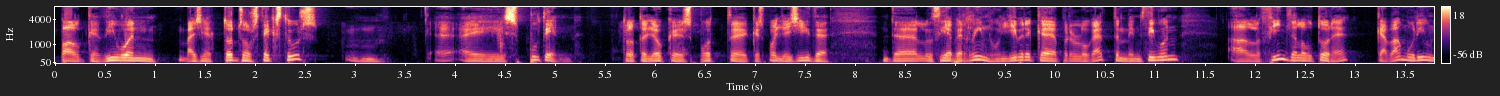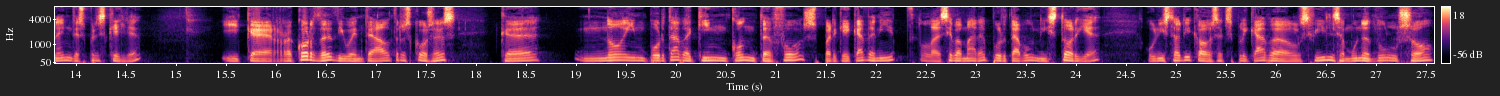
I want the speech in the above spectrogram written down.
pel que diuen, vaja, tots els textos, mm, eh, és potent tot allò que es pot, eh, que es pot llegir de, de Lucía Berlín, un llibre que ha prologat, també ens diuen, el fill de l'autora, que va morir un any després que ella, i que recorda, diu entre altres coses, que no importava quin conte fos, perquè cada nit la seva mare portava una història, una història que els explicava als fills amb una dolçor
